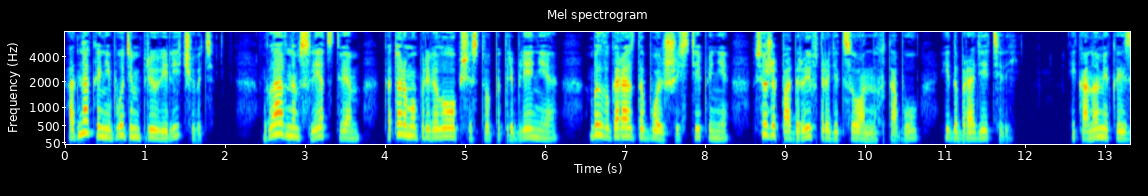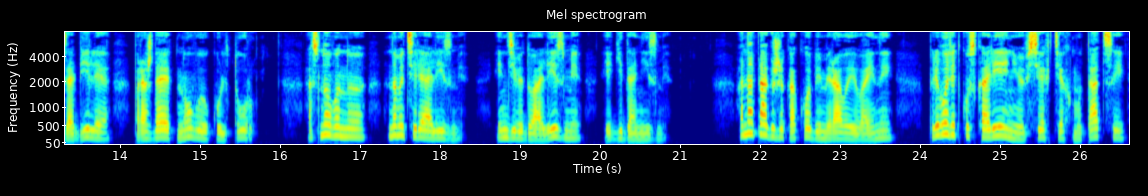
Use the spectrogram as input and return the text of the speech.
Однако не будем преувеличивать. Главным следствием, которому привело общество потребления, был в гораздо большей степени все же подрыв традиционных табу и добродетелей. Экономика изобилия порождает новую культуру, основанную на материализме, индивидуализме и гедонизме. Она так же, как обе мировые войны, приводит к ускорению всех тех мутаций,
